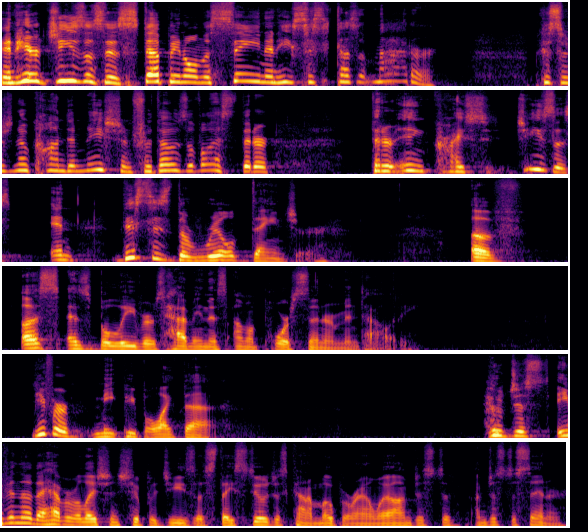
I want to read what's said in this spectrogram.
And here Jesus is stepping on the scene and he says it doesn't matter. Because there's no condemnation for those of us that are that are in Christ Jesus. And this is the real danger of us as believers having this I'm a poor sinner mentality. You ever meet people like that? who just, even though they have a relationship with Jesus, they still just kind of mope around, well, I'm just a, I'm just a sinner.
